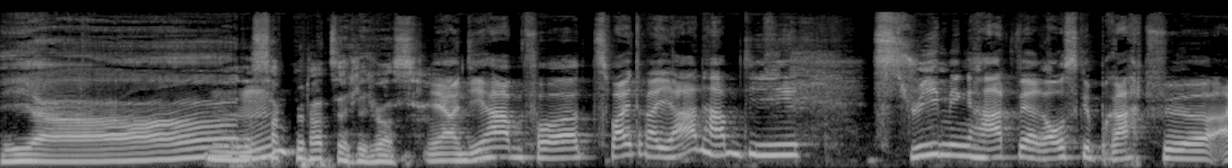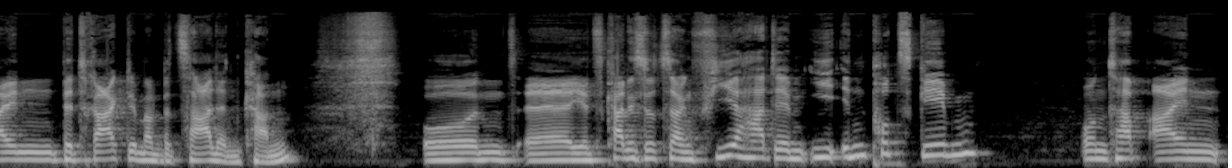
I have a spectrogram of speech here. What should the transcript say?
Ja, Mhm. das sagt mir tatsächlich was. Ja, und die haben vor zwei, drei Jahren haben die Streaming-Hardware rausgebracht für einen Betrag, den man bezahlen kann. Und äh, jetzt kann ich sozusagen vier HDMI-Inputs geben und habe ein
